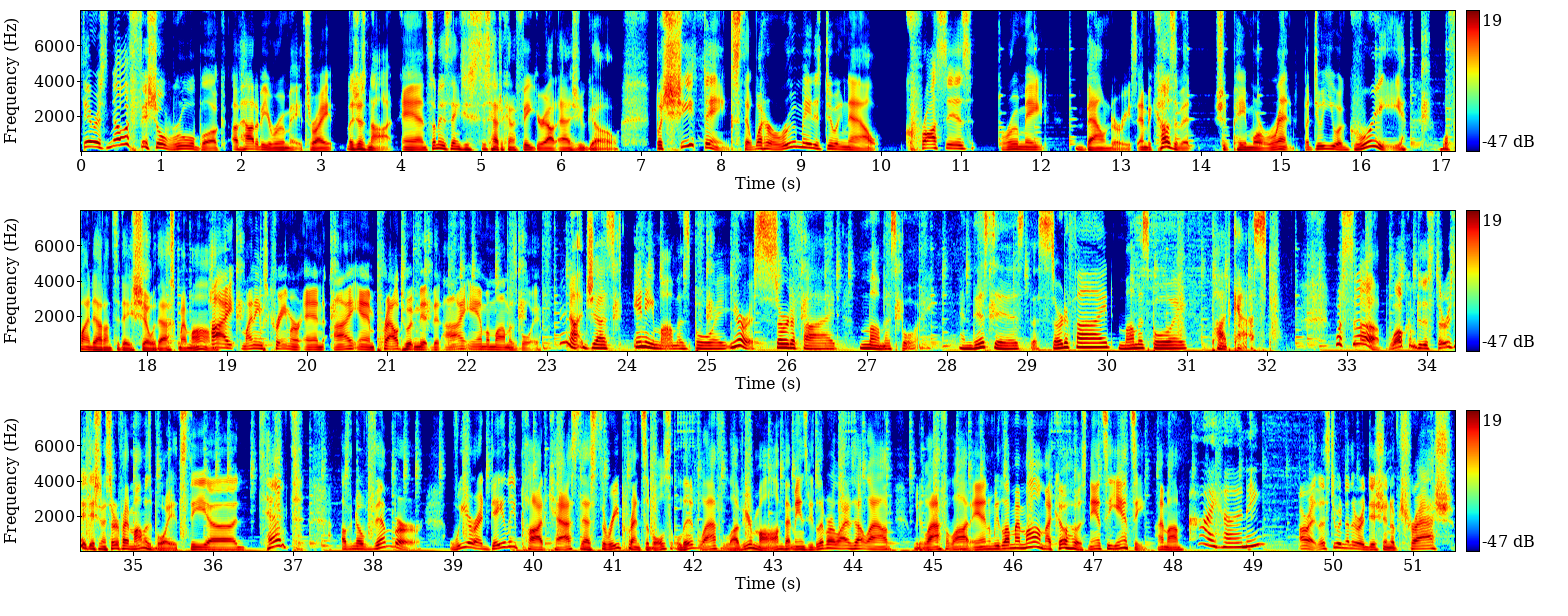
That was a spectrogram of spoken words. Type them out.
there is no official rule book of how to be roommates, right? There's just not. And some of these things you just have to kind of figure out as you go. But she thinks that what her roommate is doing now crosses roommate boundaries. And because of it, should pay more rent. But do you agree? We'll find out on today's show with Ask My Mom. Hi, my name's Kramer, and I am proud to admit that I am a mama's boy. You're not just any mama's boy, you're a certified mama's boy. And this is the Certified Mama's Boy podcast. What's up? Welcome to this Thursday edition of Certified Mama's Boy. It's the uh, 10th of November. We are a daily podcast that has three principles live, laugh, love your mom. That means we live our lives out loud, we laugh a lot, and we love my mom, my co host, Nancy Yancey. Hi, Mom. Hi, honey. All right, let's do another edition of Trash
